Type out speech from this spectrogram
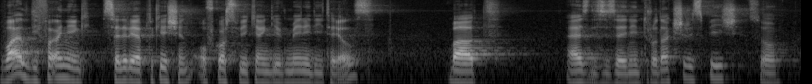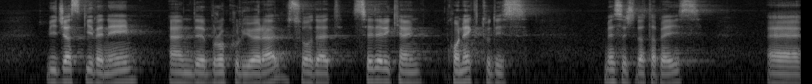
While defining Celery application, of course, we can give many details, but as this is an introductory speech, so we just give a name and the broker URL so that Celery can connect to this message database uh,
